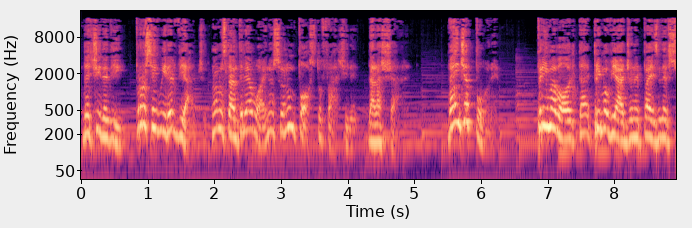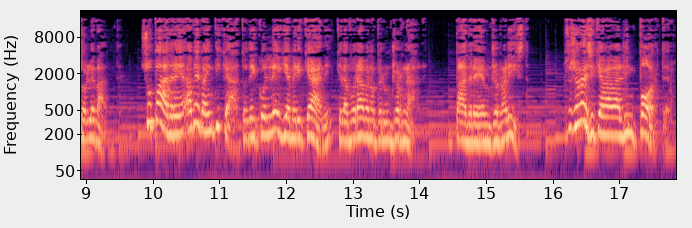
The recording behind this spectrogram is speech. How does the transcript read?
decide di proseguire il viaggio, nonostante le Hawaii non sono un posto facile da lasciare. Va in Giappone, prima volta e primo viaggio nel paese del sollevante. Suo padre aveva indicato dei colleghi americani che lavoravano per un giornale. Il padre è un giornalista. Questo giornale si chiamava L'Importer.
